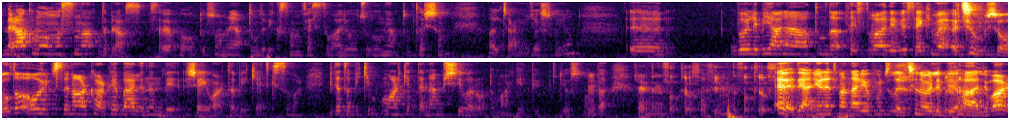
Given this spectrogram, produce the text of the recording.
merakım olmasına da biraz sebep oldu. Sonra yaptım da bir kısanın festival yolculuğunu yaptım Taş'ın, Ali Can Yücesoy'un. Ee, böyle bir yani hayatımda festival diye bir sekme açılmış oldu. O üç sene arka arkaya Berlin'in bir şeyi var tabii ki etkisi var. Bir de tabii ki market denen bir şey var orada. Market büyük gidiyorsun Hı. orada. Kendini satıyorsun, filmini satıyorsun. Evet yani yönetmenler yapımcılar için öyle bir hali var.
